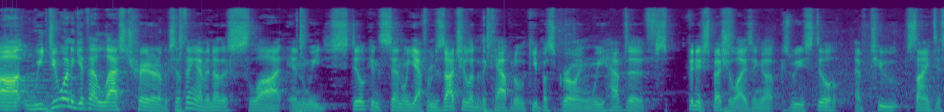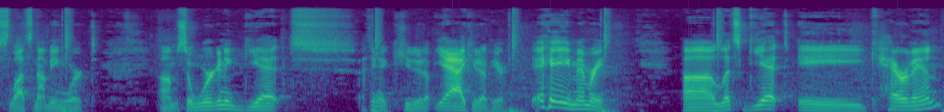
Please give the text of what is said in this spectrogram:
Uh, we do want to get that last trade trader up because I think I have another slot, and we still can send, well, yeah, from Zachyla to the capital to keep us growing. We have to finish specializing up because we still have two scientist slots not being worked. Um, so we're going to get, I think I queued it up. Yeah, I queued it up here. Hey, memory. Uh, let's get a caravan.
